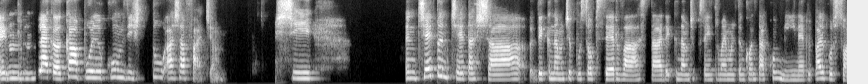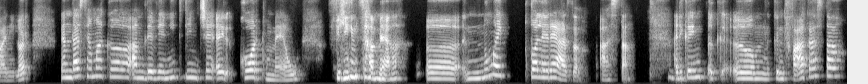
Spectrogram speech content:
Mm-hmm. pleacă capul, cum zici tu, așa facem. Și încet, încet, așa, de când am început să observ asta, de când am început să intru mai mult în contact cu mine, pe parcursul anilor, mi-am dat seama că am devenit din ce... Corpul meu, ființa mea, uh, nu mai tolerează asta. Mhm. Adică um, când fac asta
